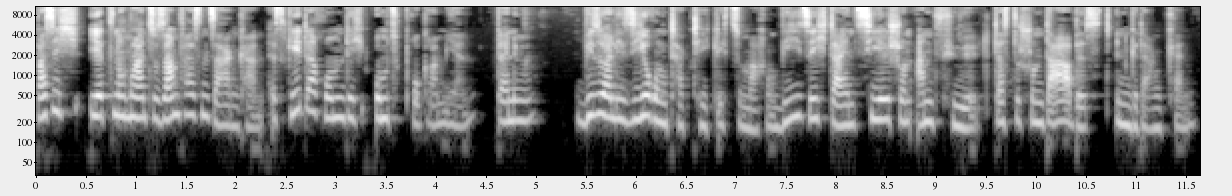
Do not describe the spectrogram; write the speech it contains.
Was ich jetzt nochmal zusammenfassend sagen kann. Es geht darum, dich umzuprogrammieren. Deine Visualisierung tagtäglich zu machen, wie sich dein Ziel schon anfühlt, dass du schon da bist in Gedanken.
